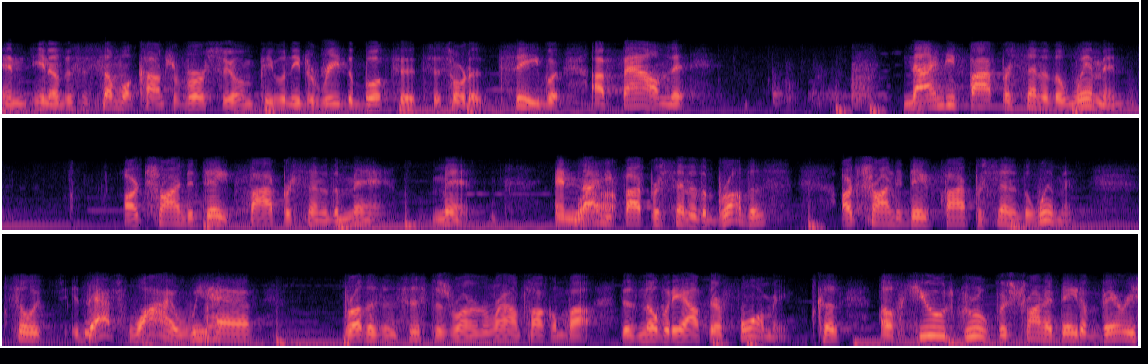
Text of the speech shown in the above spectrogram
and you know, this is somewhat controversial, and people need to read the book to to sort of see. But I found that 95% of the women are trying to date 5% of the men, men, and Wow. 95% of the brothers are trying to date 5% of the women. So it, that's why we have brothers and sisters running around talking about there's nobody out there for me. Because a huge group is trying to date a very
